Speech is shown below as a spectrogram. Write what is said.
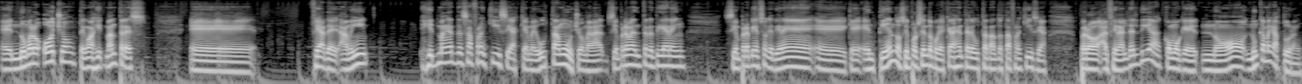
el número 8 tengo a Hitman 3. Eh, fíjate, a mí Hitman es de esas franquicias que me gusta mucho. siempre me entretienen siempre pienso que tiene, eh, que entiendo 100% porque es que a la gente le gusta tanto esta franquicia, pero al final del día como que no, nunca me capturan.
